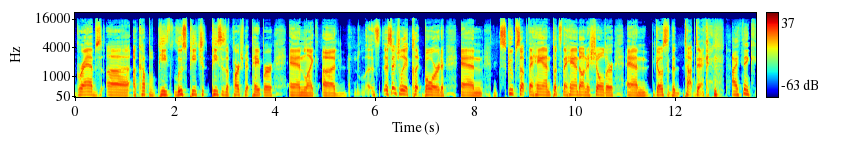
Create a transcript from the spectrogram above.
grabs uh, a couple piece, loose piece, pieces of parchment paper and like uh, essentially a clipboard, and scoops up the hand, puts the hand on his shoulder, and goes to the top deck. I think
